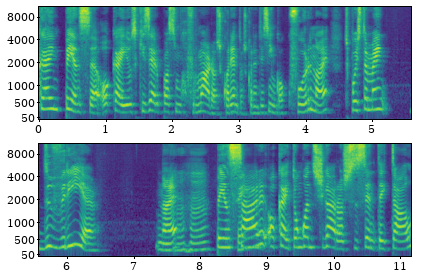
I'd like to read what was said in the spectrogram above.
quem pensa, ok, eu se quiser posso-me reformar aos 40, aos 45, ou o que for, não é? Depois também deveria, não é? Uhum. pensar, ok, então quando chegar aos 60 e tal,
